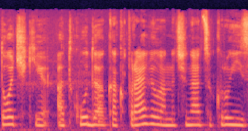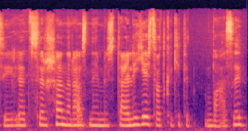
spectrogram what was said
точки, откуда, как правило, начинаются круизы? Или это совершенно разные места? Или есть вот какие-то базы?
